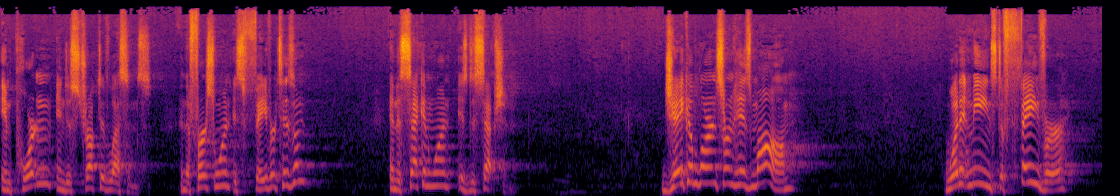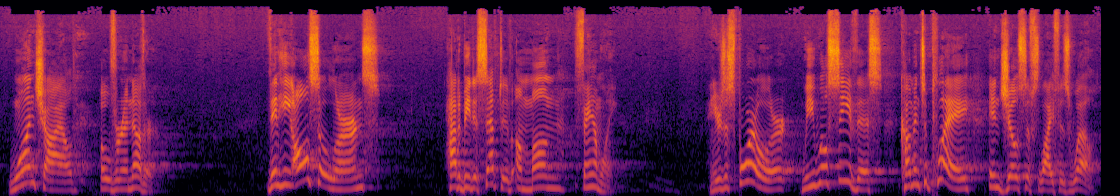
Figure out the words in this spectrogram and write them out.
important and destructive lessons. And the first one is favoritism, and the second one is deception. Jacob learns from his mom what it means to favor one child over another. Then he also learns how to be deceptive among family. And here's a spoiler alert we will see this come into play in Joseph's life as well.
